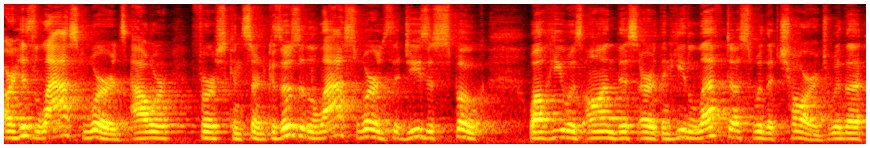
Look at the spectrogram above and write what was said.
Are his last words our first concern? Because those are the last words that Jesus spoke while he was on this earth. And he left us with a charge, with a,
